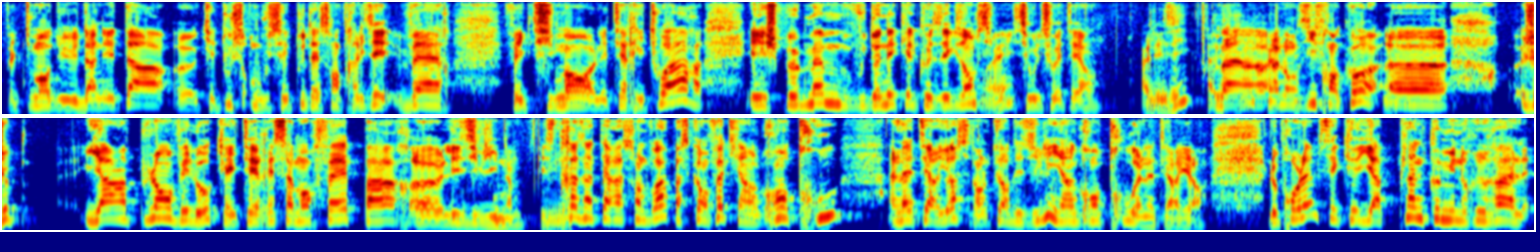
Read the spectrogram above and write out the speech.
effectivement d'un État qui est tout où c'est tout est centralisé vers effectivement les territoires. Et je peux même vous donner quelques exemples si, vous le souhaitez. Hein. Allez-y. Ben, allons-y, Franco. je, il y a un plan vélo qui a été récemment fait par euh, les Yvelines. c'est mmh. très intéressant de voir parce qu'en fait, il y a un grand trou à l'intérieur. C'est dans le cœur des Yvelines, il y a un grand trou à l'intérieur. Le problème, c'est qu'il y a plein de communes rurales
